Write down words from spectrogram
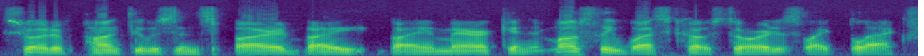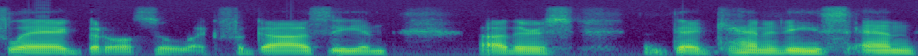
sort of punk that was inspired by by American, mostly West Coast artists like Black Flag, but also like Fugazi and others, Dead Kennedys. And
